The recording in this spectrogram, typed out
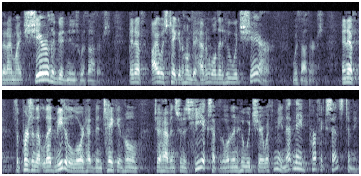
that I might share the good news with others. And if I was taken home to heaven, well, then who would share with others. And if the person that led me to the Lord had been taken home to heaven as soon as he accepted the Lord, then who would share with me? And that made perfect sense to me.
